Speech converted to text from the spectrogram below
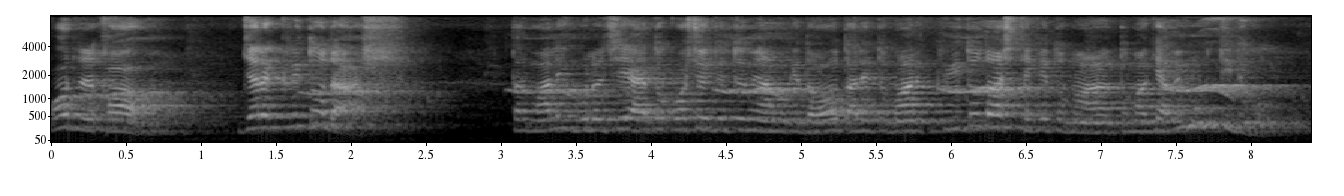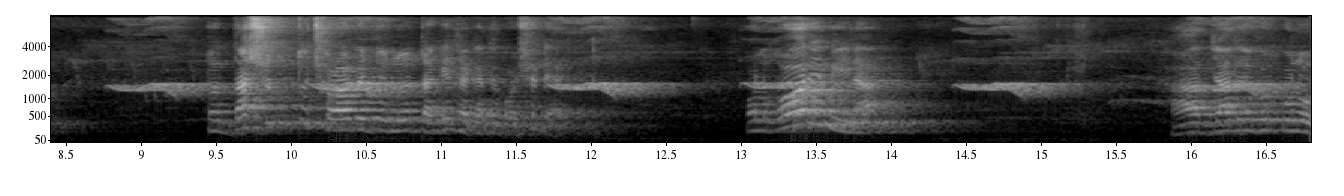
ওর রেখা যারা কৃতদাস, তার মালিক বলেছে, এত পয়সা যদি তুমি আমাকে দাও, তাহলে তোমার কৃতদাস থেকে তোমার তোমাকে আমি মুক্তি দেব। তো দাসত্ব ছড়াবের জন্য তাকে জায়গাতে পয়সা দেওয়া যেতে। ওর গরে হাত যাদের উপর কোনো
